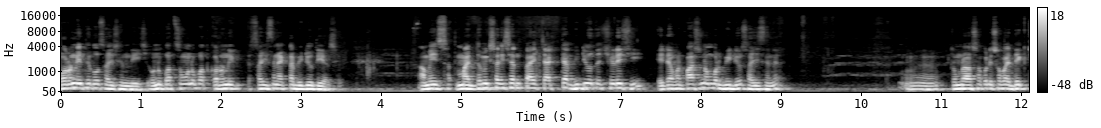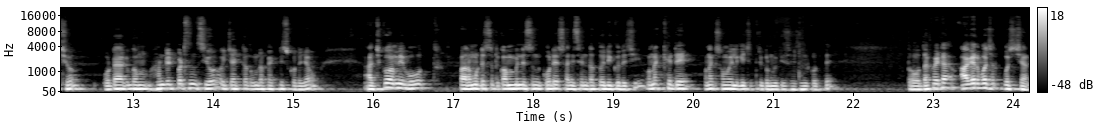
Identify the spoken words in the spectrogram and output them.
করণী থেকেও সাজেশন দিয়েছি। অনুপাত সমানুপাত করণী সাজেশন একটা ভিডিওতেই আছে। আমি মাধ্যমিক সাজেশন প্রায় চারটা ভিডিওতে ছেড়েছি। এটা আমার পাঁচ নম্বর ভিডিও সাজেশনের তোমরা আশা করি সবাই দেখছ। ওটা একদম হান্ড্রেড পার্সেন্ট শিওর ওই চারটা তোমরা প্র্যাকটিস করে যাও। আজকেও আমি বহুত পারমোটেশন কম্বিনেশন করে সাজেশনটা তৈরি করেছি। অনেক খেটে, অনেক সময় লেগেছে ত্রিকোণমিতি সাজেশন করতে। তো দেখো, এটা আগের বছর কোশ্চেন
